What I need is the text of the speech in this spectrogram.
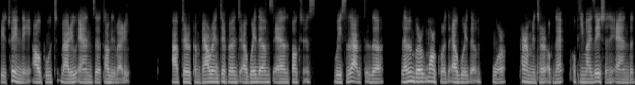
between the output value and the target value. After comparing different algorithms and functions, we select the Levenberg-Marquardt algorithm for parameter optimization and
